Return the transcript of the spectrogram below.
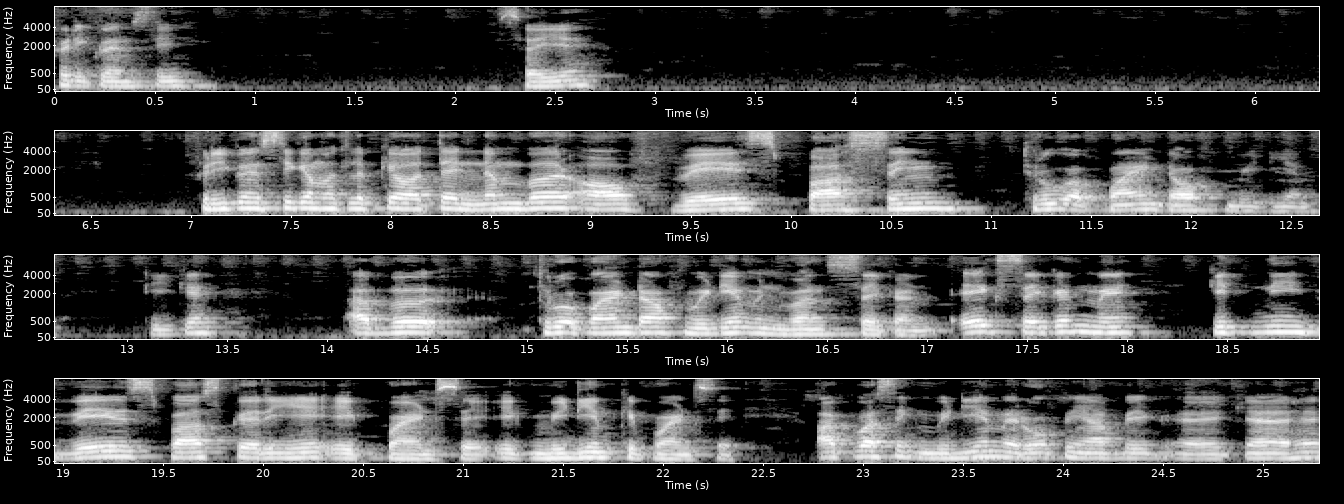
फ्रीक्वेंसी सही है? फ्रीक्वेंसी का मतलब क्या होता है? Number of waves passing through a point of medium ठीक है, अब through a point of medium in one second एक सेकंड में कितनी वेव्स पास कर रही है एक पॉइंट से, एक मीडियम के पॉइंट से। आपके पास एक मीडियम है रोप यहाँ पे क्या है?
